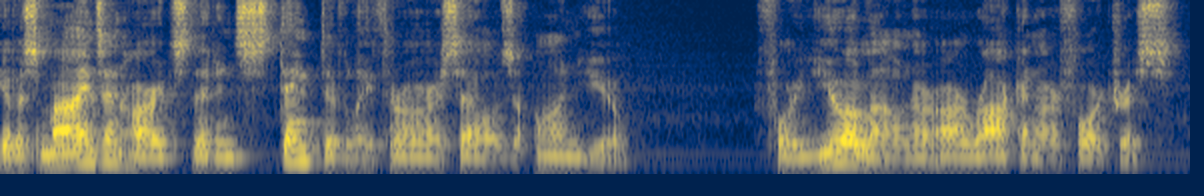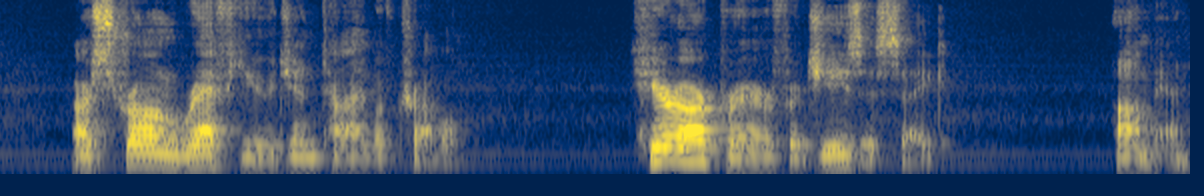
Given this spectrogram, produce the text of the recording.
Give us minds and hearts that instinctively throw ourselves on you. For you alone are our rock and our fortress, our strong refuge in time of trouble. Hear our prayer for Jesus' sake. Amen.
